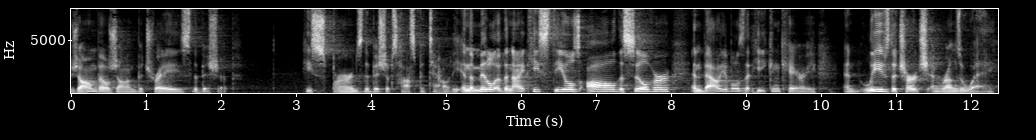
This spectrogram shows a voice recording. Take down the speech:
Jean Valjean betrays the bishop. He spurns the bishop's hospitality. In the middle of the night, he steals all the silver and valuables that he can carry and leaves the church and runs away.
